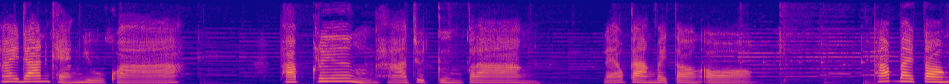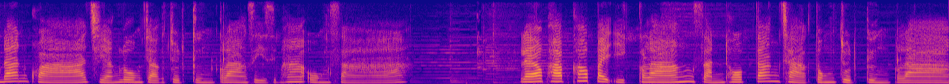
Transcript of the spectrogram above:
ให้ด้านแข็งอยู่ขวา พับครึ่งหาจุดกึ่งกลาง แล้วกางใบตองออก พับใบตองด้านขวาเฉียงลงจากจุดกึ่งกลาง 45 องศา แล้วพับเข้าไปอีกครั้ง สันทบตั้งฉากตรงจุดกึ่งกลาง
